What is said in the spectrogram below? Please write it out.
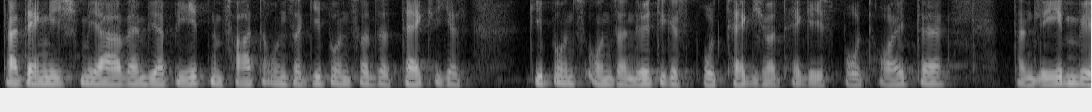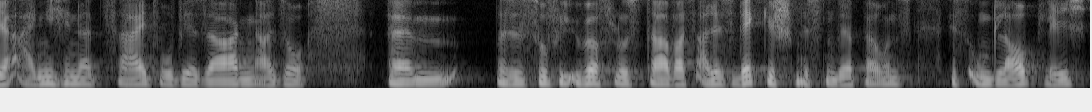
Da denke ich mir, wenn wir beten, Vater unser, gib uns unser tägliches, gib uns unser nötiges Brot täglich oder tägliches Brot heute, dann leben wir eigentlich in einer Zeit, wo wir sagen, also ähm, es ist so viel Überfluss da, was alles weggeschmissen wird bei uns, ist unglaublich.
